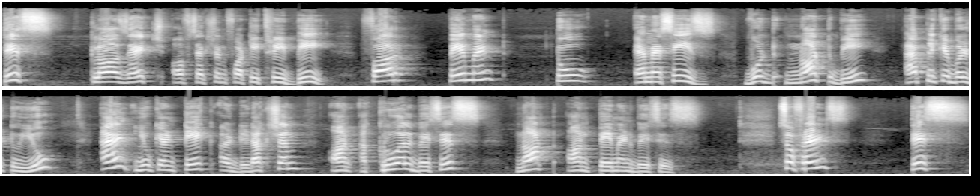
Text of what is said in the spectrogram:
this clause H of section 43B for payment to MSEs would not be applicable to you and you can take a deduction on accrual basis not on payment basis. So friends this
